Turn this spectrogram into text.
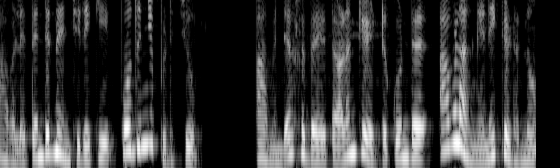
അവളെ തന്റെ നെഞ്ചിലേക്ക് പൊതിഞ്ഞു പിടിച്ചു. അവന്റെ ഹൃദയതാളം കേട്ടുകൊണ്ട് അവൾ അങ്ങനെ കിടന്നു.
